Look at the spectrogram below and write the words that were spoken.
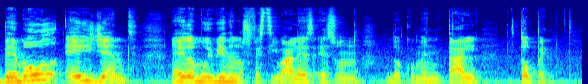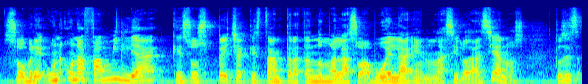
The Mole Agent le ha ido muy bien en los festivales. Es un documental topen sobre una familia que sospecha que están tratando mal a su abuela en un asilo de ancianos. Entonces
